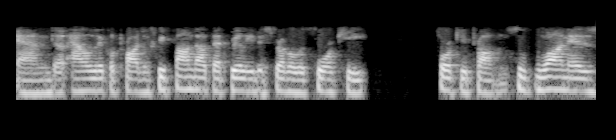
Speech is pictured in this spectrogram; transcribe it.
and uh, analytical projects, we found out that really they struggle with four key four key problems. So one is,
